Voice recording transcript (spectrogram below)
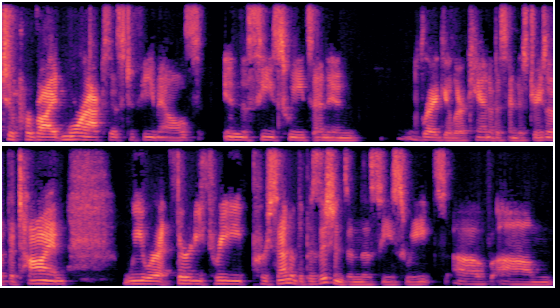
to provide more access to females in the C suites and in regular cannabis industries. At the time, we were at 33% of the positions in the C suites of um,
